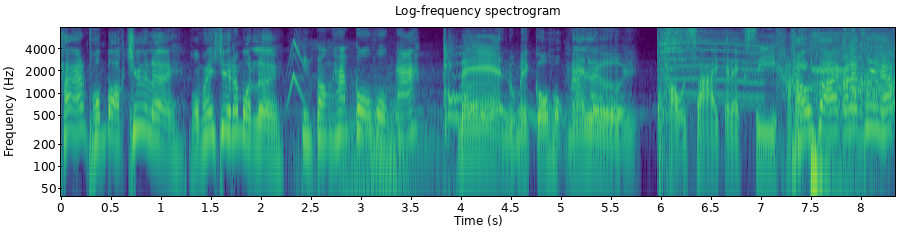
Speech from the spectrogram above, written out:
ถ้างั้นผมบอกชื่อเลย ผมให้ชื่อทั้งหมดเลย ปิงปองห้ามโกหกนะ แม่ หนูไม่โกหกแม่เลย เขาทรายกาแล็กซี่ค่ะ เขาทรายกาแล็กซี่ครับ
